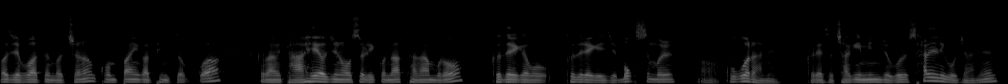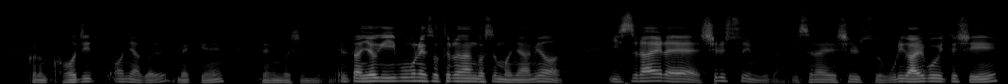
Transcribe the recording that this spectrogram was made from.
어제 보았던 것처럼 곰팡이가 핀 턱과 그다음에 다 헤어진 옷을 입고 나타남으로 그들에게 뭐- 그들에게 이제 목숨을 어, 구걸하는 그래서 자기 민족을 살리고자 하는 그런 거짓 언약을 맺게 되는 것입니다. 일단 여기 이 부분에서 드러난 것은 뭐냐면 이스라엘의 실수입니다. 이스라엘의 실수. 우리가 알고 있듯이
